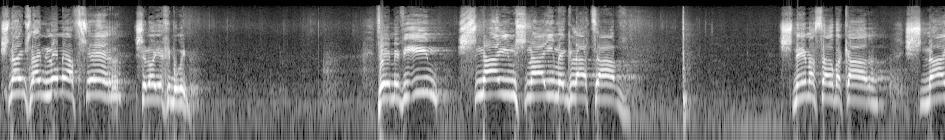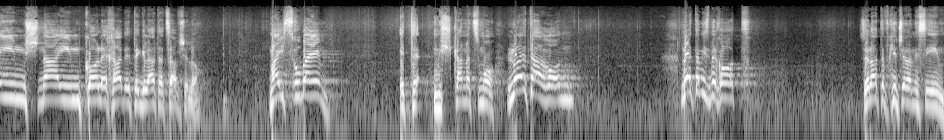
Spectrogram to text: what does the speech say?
שניים, שניים לא מאפשר שלא יהיה חיבורים. והם מביאים שניים, שניים עגלת צו. 12 בקר, שניים, שניים, כל אחד את עגלת הצו שלו. מה יישאו בהם? את משכן עצמו, לא את הארון, לא את המזבחות. זה לא התפקיד של הנשיאים,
